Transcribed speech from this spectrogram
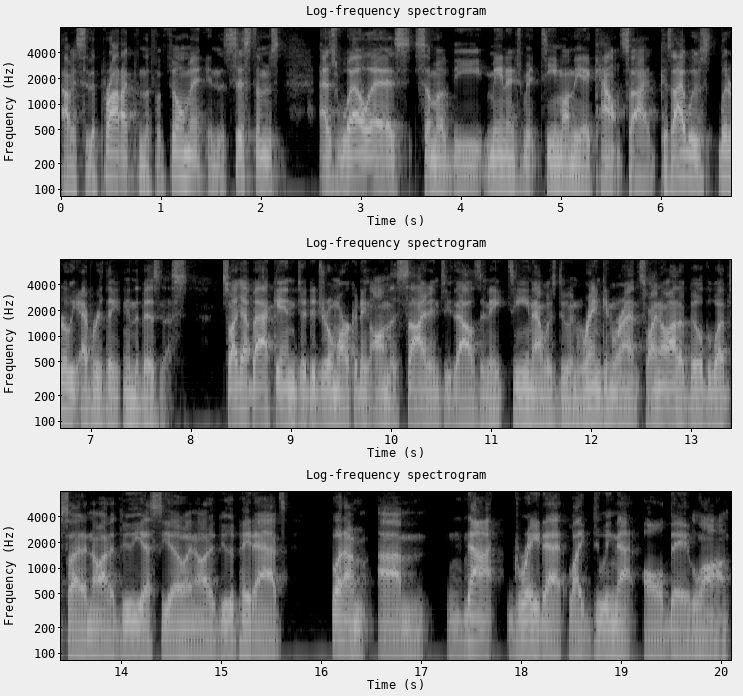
obviously the product and the fulfillment in the systems, as well as some of the management team on the account side, because I was literally everything in the business. So I got back into digital marketing on the side in 2018. I was doing rank and rent. So I know how to build the website. I know how to do the SEO. I know how to do the paid ads, but I'm not great at like doing that all day long.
